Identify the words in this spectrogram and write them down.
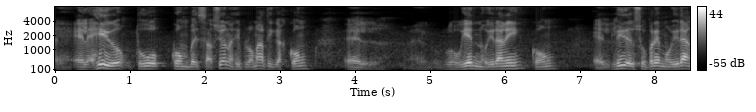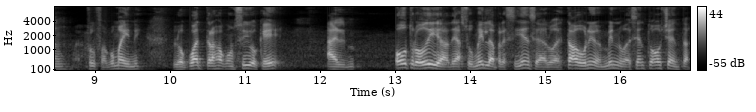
eh, elegido, tuvo conversaciones diplomáticas con el gobierno iraní, con el líder supremo de Irán, Rufa Khomeini, lo cual trajo consigo que al otro día de asumir la presidencia de los Estados Unidos en 1980,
